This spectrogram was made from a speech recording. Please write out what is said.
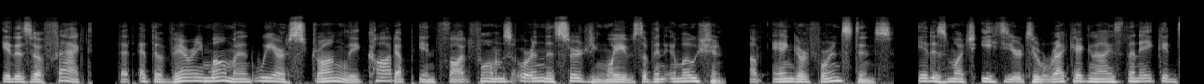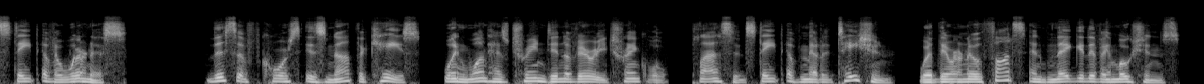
It is a fact that at the very moment we are strongly caught up in thought forms or in the surging waves of an emotion, of anger for instance, it is much easier to recognize the naked state of awareness. This of course is not the case, when one has trained in a very tranquil, placid state of meditation, where there are no thoughts and negative emotions.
